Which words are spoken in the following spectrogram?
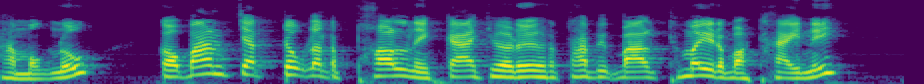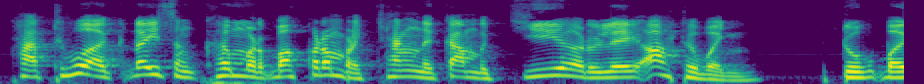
ខាងមុខនោះ ក៏បានចាត់ទុកលទ្ធផលនៃការជ្រើសរើសរដ្ឋាភិបាលថ្មីរបស់ថៃនេះថាធ្វើឲ្យក្តីសង្ឃឹមរបស់ក្រុមប្រឆាំងនៅកម្ពុជារលាយអស់ទៅវិញទោះបី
